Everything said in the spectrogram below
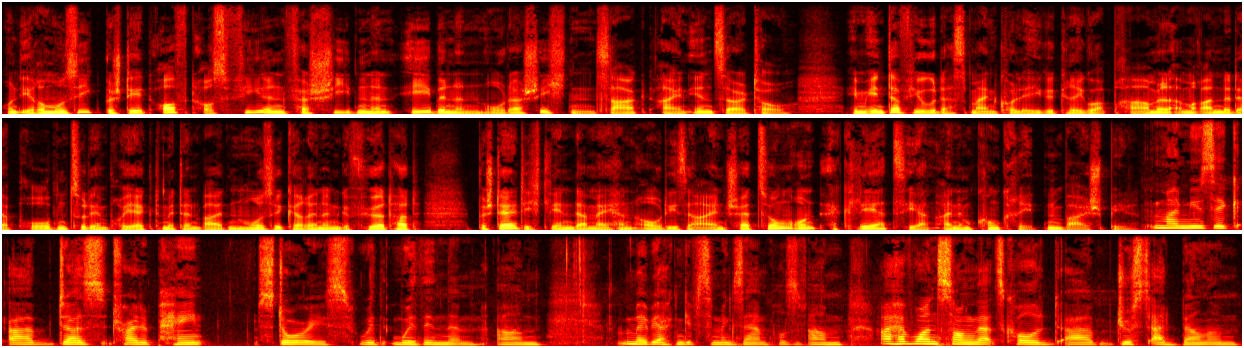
und ihre Musik besteht oft aus vielen verschiedenen Ebenen oder Schichten, sagt ein Inserto. Im Interview, das mein Kollege Gregor Pramel am Rande der Proben zu dem Projekt mit den beiden Musikerinnen geführt hat, bestätigt Linda Mahan O diese Einschätzung und erklärt sie an einem konkreten Beispiel. My music uh, does try to paint stories with, within them. Um, maybe I can give some examples. Um, I have one song that's called uh, "Just ad Bellum,"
